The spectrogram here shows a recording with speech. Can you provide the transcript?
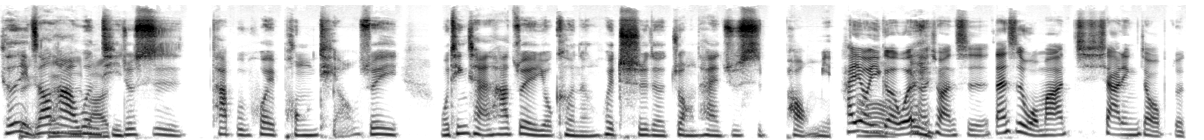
可是你知道它的问题就是它不会烹调，所以我听起来它最有可能会吃的状态就是泡面。还有一个我也很喜欢吃，哦、但是我妈下令叫我不准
